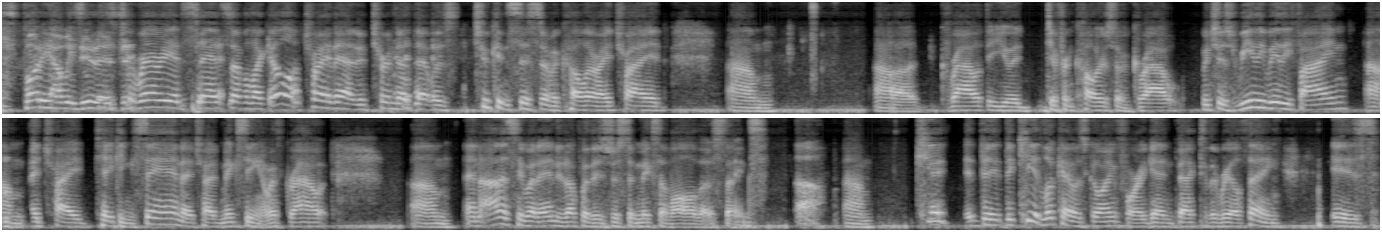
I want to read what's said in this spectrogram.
It's funny how we do this. terrarium sand stuff. I'm like, oh, I'll try that. It turned out that was too consistent of a color. I tried um, uh, grout that you had different colors of grout, which is really, really fine. Um, I tried taking sand. I tried mixing it with grout. Um, and honestly, what I ended up with is just a mix of all of those things. Oh, Um, key, the the key look I was going for again, back to the real thing, is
